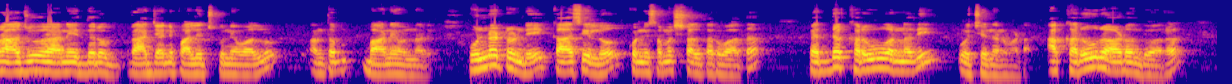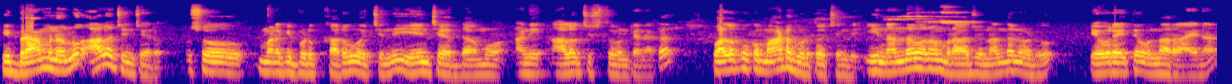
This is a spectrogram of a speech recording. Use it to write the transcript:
రాజు రాణి ఇద్దరు రాజ్యాన్ని పాలించుకునే వాళ్ళు అంత బాగానే ఉన్నది ఉన్నట్టుండి కాశీలో కొన్ని సంవత్సరాల తర్వాత పెద్ద కరువు అన్నది వచ్చిందనమాట. ఆ కరువు రావడం ద్వారా ఈ బ్రాహ్మణులు ఆలోచించారు. సో మనకిప్పుడు కరువు వచ్చింది ఏం చేద్దాము అని ఆలోచిస్తూ ఉంటేనాక వాళ్ళకు ఒక మాట గుర్తొచ్చింది. ఈ నందవరం రాజు నందనుడు ఎవరైతే ఉన్నారో ఆయన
